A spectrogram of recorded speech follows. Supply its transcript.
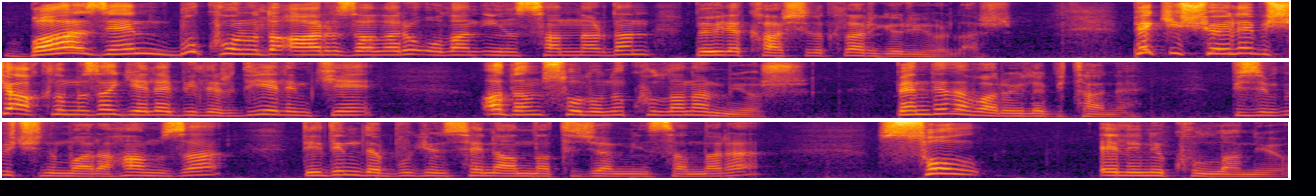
bazen bu konuda arızaları olan insanlardan böyle karşılıklar görüyorlar. Peki şöyle bir şey aklımıza gelebilir diyelim ki adam solunu kullanamıyor. Bende de var öyle bir tane. Bizim üç numara Hamza dedim de bugün seni anlatacağım insanlara. Sol elini kullanıyor.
